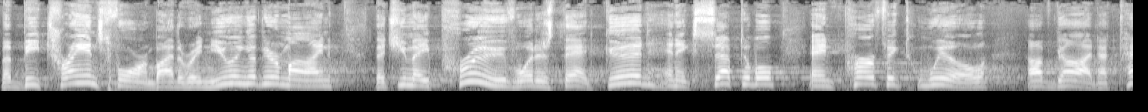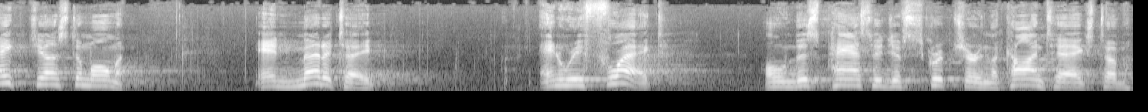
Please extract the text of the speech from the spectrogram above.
But be transformed by the renewing of your mind that you may prove what is that good and acceptable and perfect will of God. Now take just a moment and meditate and reflect on this passage of Scripture in the context of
